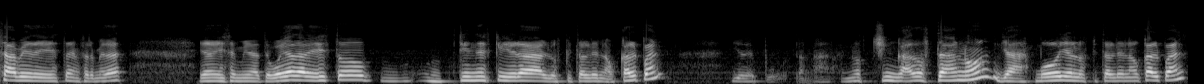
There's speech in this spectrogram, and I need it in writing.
sabe de esta enfermedad. Y ella dice, mira, te voy a dar esto, tienes que ir al hospital de Naucalpan. Yo de puta madre, no chingado está, ¿no? Ya, voy al hospital de Naucalpan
